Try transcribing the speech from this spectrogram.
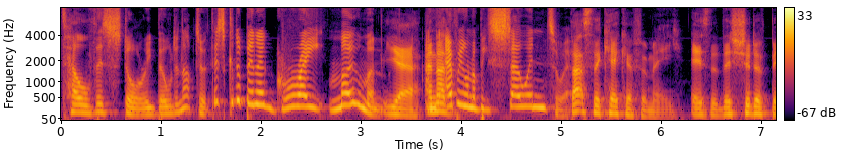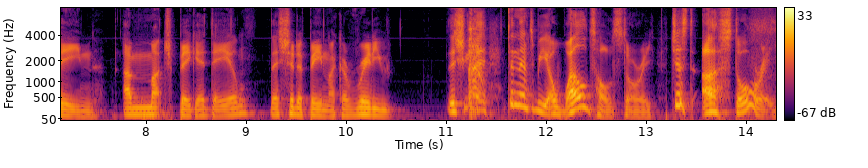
tell this story building up to it. This could have been a great moment. Yeah, and and, everyone would be so into it. That's the kicker for me is that this should have been a much bigger deal. There should have been like a really. This should, it didn't have to be a well told story, just a story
